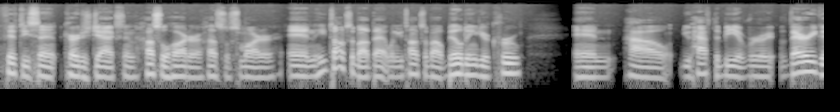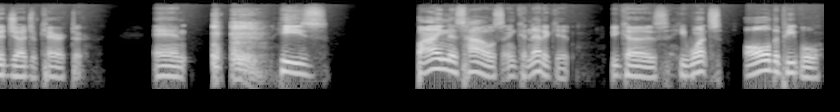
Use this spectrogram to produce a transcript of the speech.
50 Cent, Curtis Jackson, Hustle Harder, Hustle Smarter. And he talks about that when he talks about building your crew and how you have to be a very, very good judge of character. And he's buying this house in Connecticut because he wants all the people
